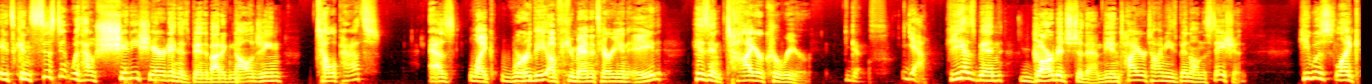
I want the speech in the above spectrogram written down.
it's consistent with how shitty Sheridan has been about acknowledging telepaths as like worthy of humanitarian aid his entire career. yes Yeah. He has been garbage to them the entire time he's been on the station. He was like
